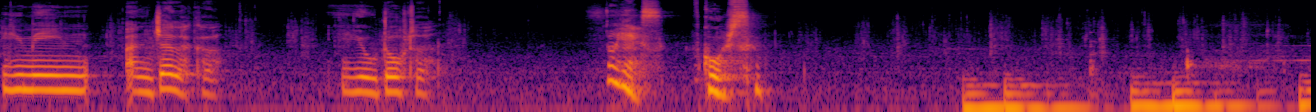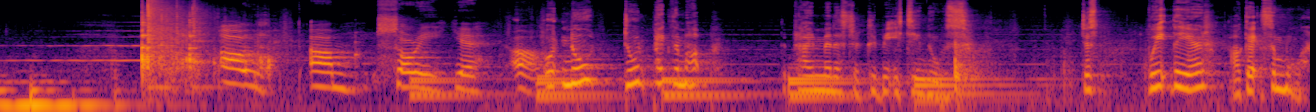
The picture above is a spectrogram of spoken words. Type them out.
You mean Angelica? Your daughter? Oh, yes, of course. Oh, um, sorry, yeah. Um, Oh, no, don't pick them up. The Prime Minister could be eating those. Just wait there, I'll get some more.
